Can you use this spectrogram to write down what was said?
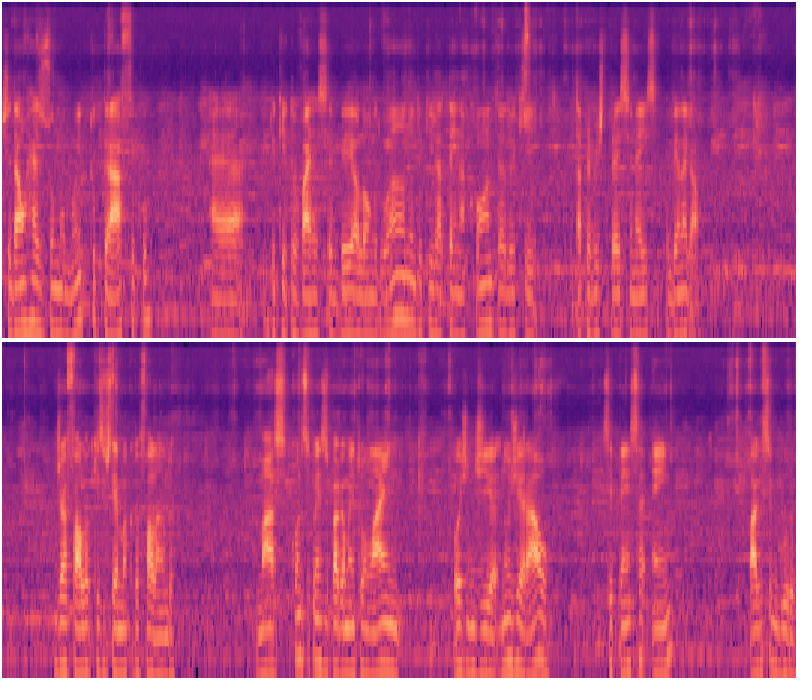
Te dá um resumo muito gráfico é, do que tu vai receber ao longo do ano, do que já tem na conta, do que está previsto para esse mês, é bem legal. Já falo que sistema que estou falando, mas quando se pensa em pagamento online, hoje em dia, no geral, se pensa em PagSeguro.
